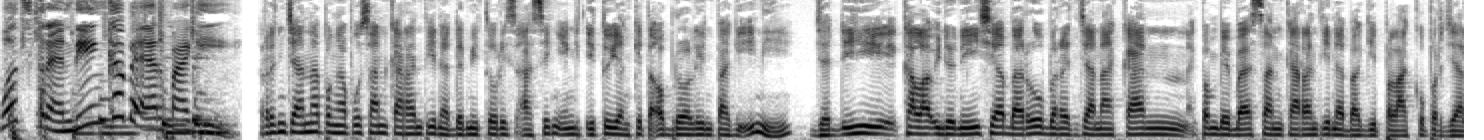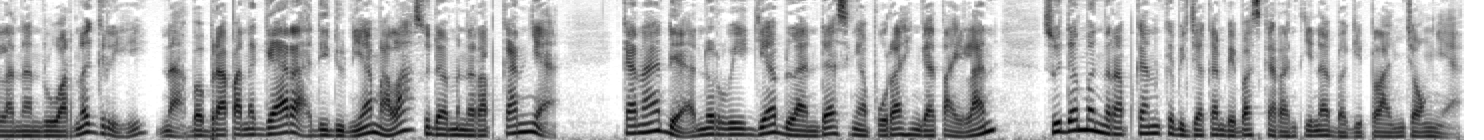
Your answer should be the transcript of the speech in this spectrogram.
What's trending KBR pagi? Rencana penghapusan karantina demi turis asing yang itu yang kita obrolin pagi ini. Jadi kalau Indonesia baru merencanakan pembebasan karantina bagi pelaku perjalanan luar negeri, nah beberapa negara di dunia malah sudah menerapkannya. Kanada, Norwegia, Belanda, Singapura hingga Thailand sudah menerapkan kebijakan bebas karantina bagi pelancongnya.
